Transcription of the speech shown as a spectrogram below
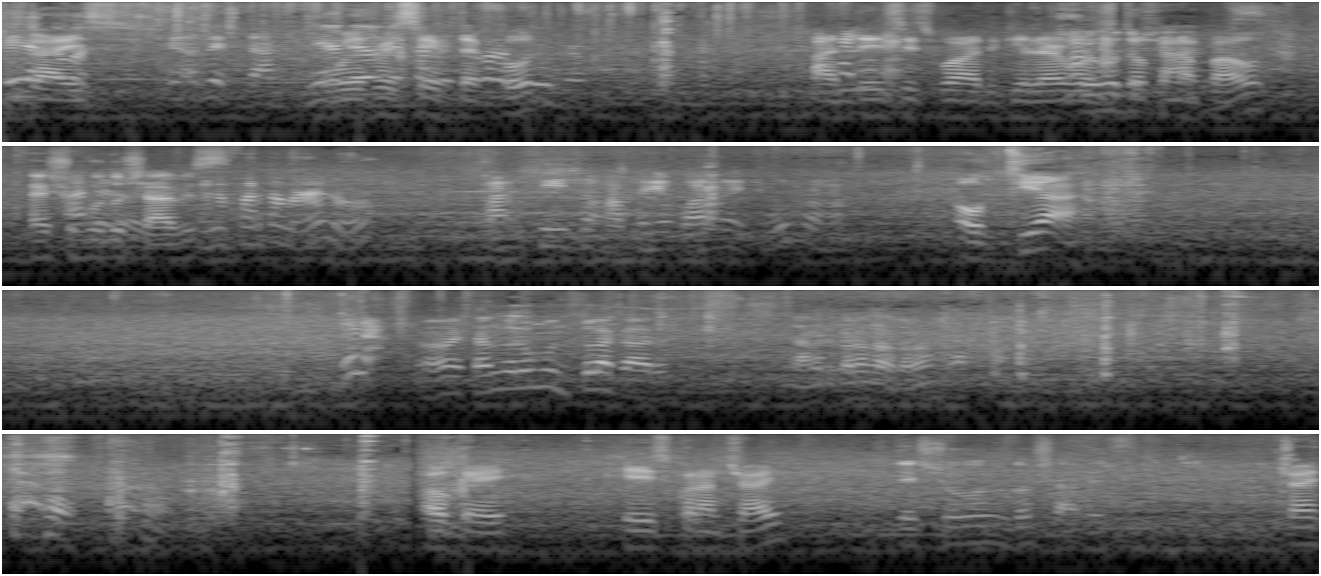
Guys, ¿dónde estás? Mira We've received the metido con los food. and this is what Guillermo was talking about. É churro do Que Chaves. nos falta más, ¿no? Ah, sí, son, has pedido cuatro de churro, ¿no? Oh, tía. Una. Ah, está dando un montón la cara. Dame colocado, toma. Okay, he's gonna try. De churros do Chaves. Try.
